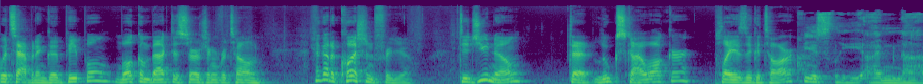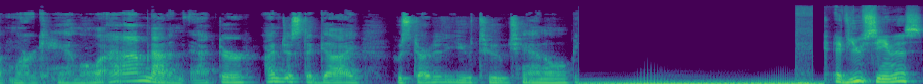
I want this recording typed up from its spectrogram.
What's happening, good people? Welcome back to Searching for Tone. I got a question for you. Did you know that Luke Skywalker plays the guitar? Obviously, I'm not Mark Hamill. I'm not an actor. I'm just a guy who started a YouTube channel. If you've seen this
